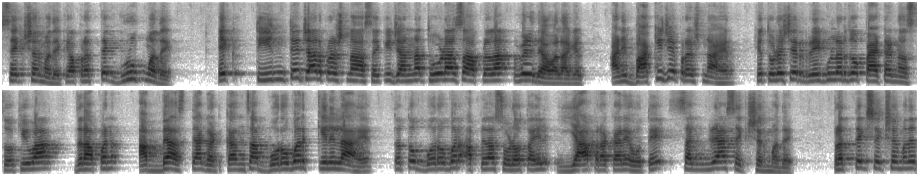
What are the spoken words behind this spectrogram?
सेक्शनमध्ये किंवा प्रत्येक ग्रुपमध्ये एक तीन ते चार प्रश्न असे की ज्यांना थोडासा आपल्याला वेळ द्यावा लागेल. आणि बाकी जे प्रश्न आहेत हे थोडेसे रेग्युलर जो पॅटर्न असतो किंवा जर आपण अभ्यास त्या घटकांचा बरोबर केलेला आहे तर तो बरोबर आपल्याला सोडवता येईल. या प्रकारे होते सगळ्या सेक्शनमध्ये प्रत्येक सेक्शनमध्ये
